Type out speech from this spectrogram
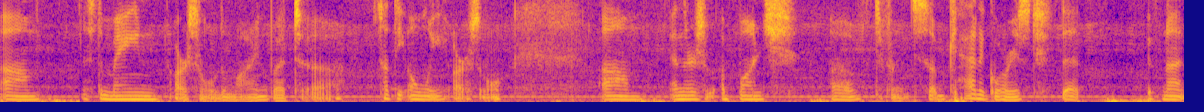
Um, it's the main arsenal of the mind, but uh, it's not the only arsenal. Um, and there's a bunch of different subcategories that, if not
